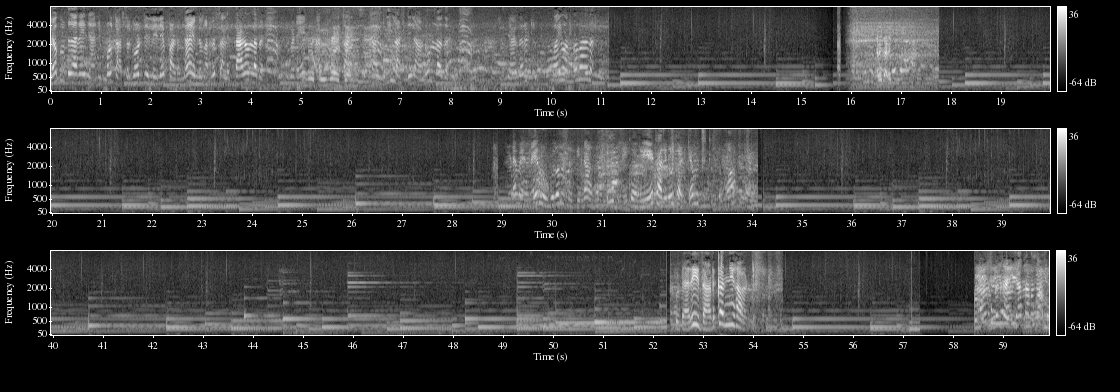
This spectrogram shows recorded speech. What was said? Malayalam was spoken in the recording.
ഹലോ കൂട്ടുകാരെ ഞാനിപ്പോൾ കാസർഗോഡ് ജില്ലയിലെ പടന്ന എന്ന് പറഞ്ഞ സ്ഥലത്താണുള്ളത്. ഇവിടെ കഞ്ഞി നാട്ടിലാണ് ഉള്ളത് ഞാനൊരു ട്രിപ്പുമായി വന്നതാണ്. അവിടെ ഇവിടെ വേറെ റൂമുകളുണ്ട്. പിന്നെ അകത്ത് കുറേ കാര്യങ്ങൾ കഴിക്കാൻ വെച്ചിട്ടുണ്ട്. കൂട്ടുകാരെ ഇതാണ് കഞ്ഞി ഹാട്ട് കഴിക്കാൻ തുടങ്ങാം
